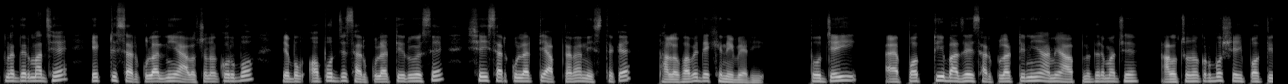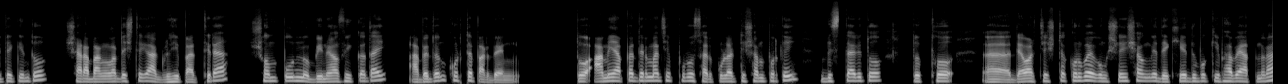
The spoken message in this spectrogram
আপনাদের মাঝে একটি সার্কুলার নিয়ে আলোচনা করব এবং অপর যে সার্কুলারটি রয়েছে, সেই সার্কুলারটি আপনারা নিজ থেকে ভালোভাবে দেখে নেবেনই। তো যেই পদটি বা যে সার্কুলারটি নিয়ে আমি আপনাদের মাঝে আলোচনা করব, সেই পদটিতে কিন্তু সারা বাংলাদেশ থেকে আগ্রহী প্রার্থীরা সম্পূর্ণ বিনা অভিজ্ঞতায় আবেদন করতে পারবেন। তো আমি আপনাদের মাঝে পুরো সার্কুলারটি সম্পর্কেই বিস্তারিত তথ্য দেওয়ার চেষ্টা করব এবং সেই সঙ্গে দেখিয়ে দেবো কীভাবে আপনারা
